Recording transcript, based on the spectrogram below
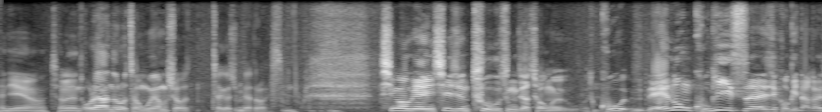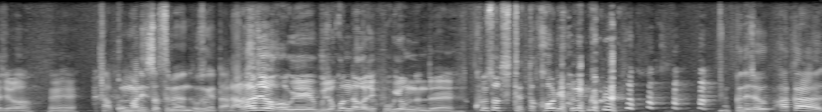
아니에요. 저는 올해 안으로 정우영 쇼 저희가 준비하도록 하겠습니다. 싱어게인 시즌 2 우승자 정우 고, 내놓은 곡이 있어야지 거기 나가죠. 예. 아 곡만 있었으면 우승했다. 나가죠 거기 무조건 나가지 곡이 없는데 콘서트 때 턱걸이 하는 걸. 근데 저 아까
